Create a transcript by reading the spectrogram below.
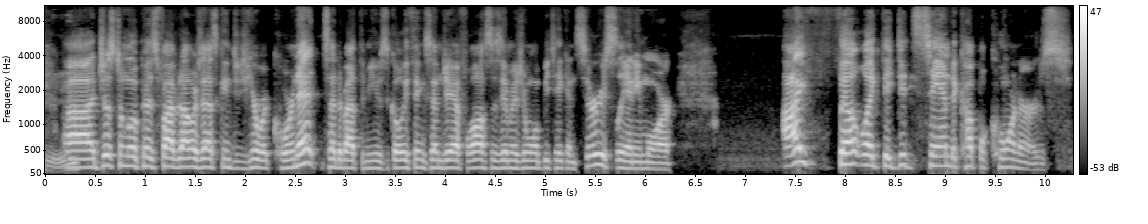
Mhm. Uh, Justin Lopez, five dollars, asking, "Did you hear what Cornette said about the musical? He thinks MJF lost his image and won't be taken seriously anymore." I felt like they did sand a couple corners,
